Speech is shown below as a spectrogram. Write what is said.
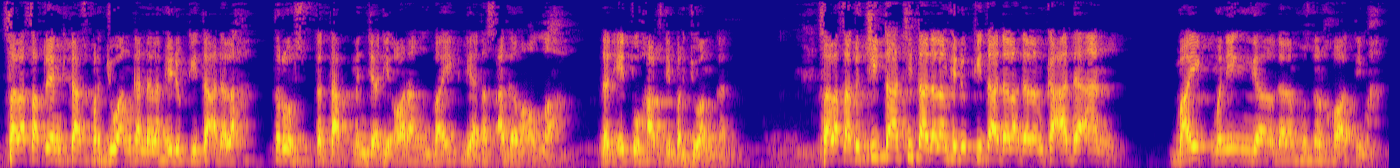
Salah satu yang kita perjuangkan dalam hidup kita adalah terus tetap menjadi orang baik di atas agama Allah dan itu harus diperjuangkan. Salah satu cita-cita dalam hidup kita adalah dalam keadaan baik meninggal dalam husnul khatimah.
